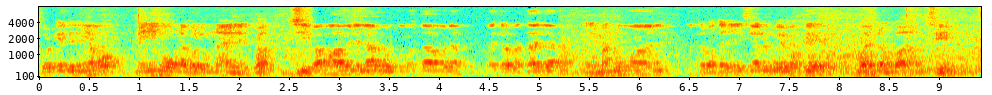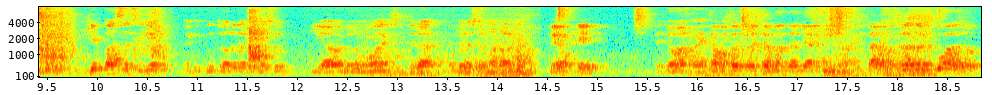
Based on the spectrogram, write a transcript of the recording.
Porque teníamos mínimo una columna en el cuadro. Si vamos a ver el árbol como está ahora, nuestra pantalla, en el manual, nuestra pantalla inicial, vemos que muestra un cuadro. ¿sí? ¿Qué pasa si yo ejecuto ahora la operación y abro nuestra operación manual? Vemos que nos está mostrando nuestra pantalla y nos está mostrando el cuadro,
